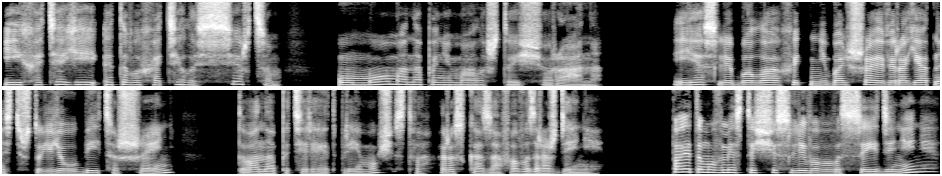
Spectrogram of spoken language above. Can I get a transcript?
и хотя ей этого хотелось сердцем, умом она понимала, что еще рано. Если была хоть небольшая вероятность, что ее убийца Шень, то она потеряет преимущество, рассказав о возрождении. Поэтому вместо счастливого воссоединения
